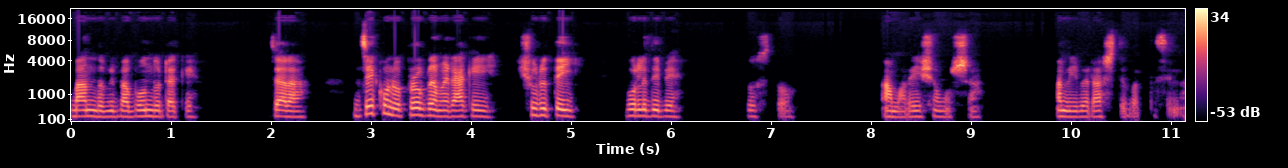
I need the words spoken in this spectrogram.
বান্ধবী বা বন্ধুটাকে যারা যে কোনো প্রোগ্রামের আগেই শুরুতেই বলে দিবে, দোস্ত, আমার এই সমস্যা, আমি এবার আসতে পারতেছি না।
